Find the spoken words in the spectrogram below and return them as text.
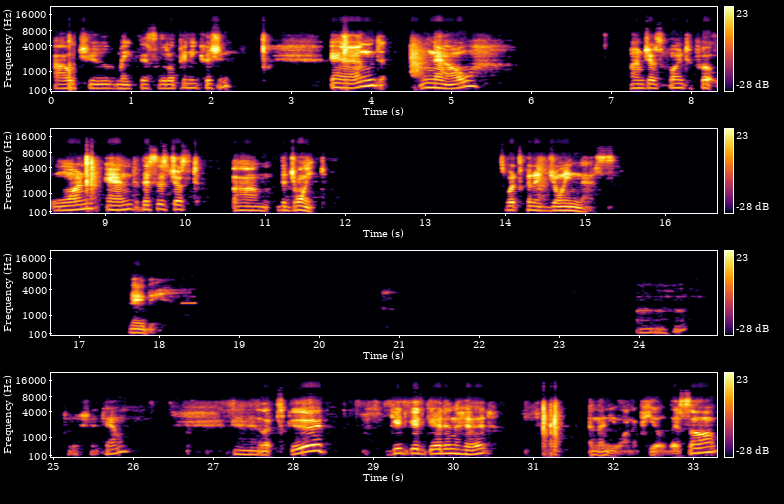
how to make this little penny cushion. And now I'm just going to put one end. This is just um, the joint. It's what's going to join this. Maybe. Uh-huh. Push it down. And it looks good. Good, good, good in the hood. And then you want to peel this off.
